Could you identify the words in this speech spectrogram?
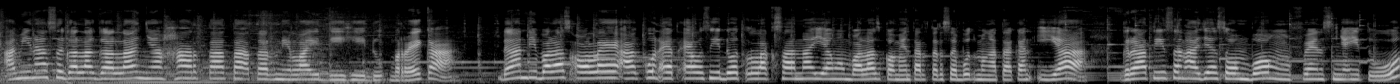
Amina segala-galanya harta tak ternilai di hidup mereka. Dan dibalas oleh akun @lc.laksana yang membalas komentar tersebut mengatakan iya gratisan aja sombong fansnya itu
